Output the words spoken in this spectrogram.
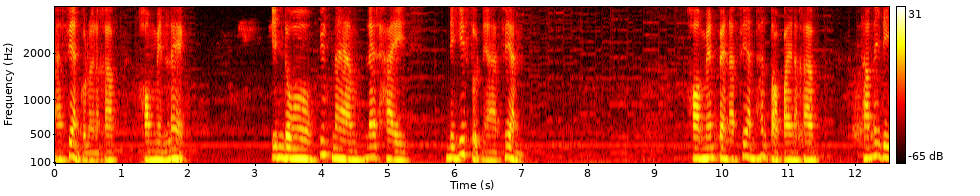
อาเซียนกันเลยนะครับ คอมเมนต์แรก อินโด เวียดนาม และไทย ดีที่สุดในอาเซียน คอมเมนต์แฟนอาเซียนท่านต่อไปนะครับทำได้ดี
